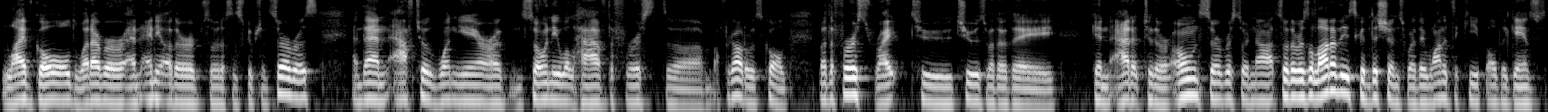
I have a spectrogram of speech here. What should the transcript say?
Live Gold, whatever, and any other sort of subscription service. And then after one year, Sony will have the first, um, I forgot what it was called, but the first right to choose whether they can add it to their own service or not. So there was a lot of these conditions where they wanted to keep all the games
